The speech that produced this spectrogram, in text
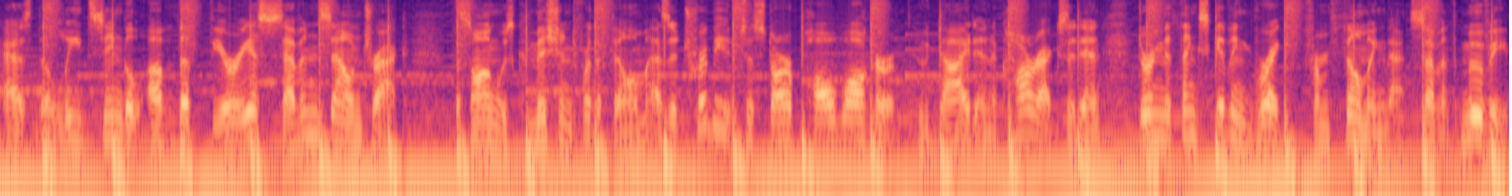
as the lead single of the Furious 7 soundtrack. The song was commissioned for the film as a tribute to star Paul Walker, who died in a car accident during the Thanksgiving break from filming that seventh movie.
